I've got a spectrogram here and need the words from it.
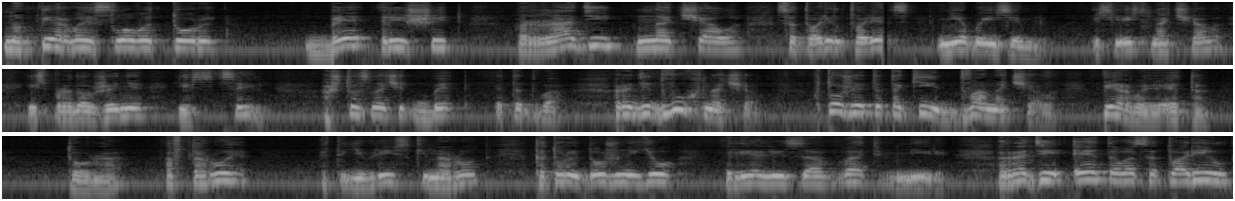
Но первое слово Торы «Б» решит ради начала сотворил Творец небо и землю. Если есть начало, есть продолжение, есть цель. А что значит бет? Это два. Ради двух начал – кто же это такие два начала? Первое – это Тора, а второе – это еврейский народ, который должен ее реализовать в мире. Ради этого сотворил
